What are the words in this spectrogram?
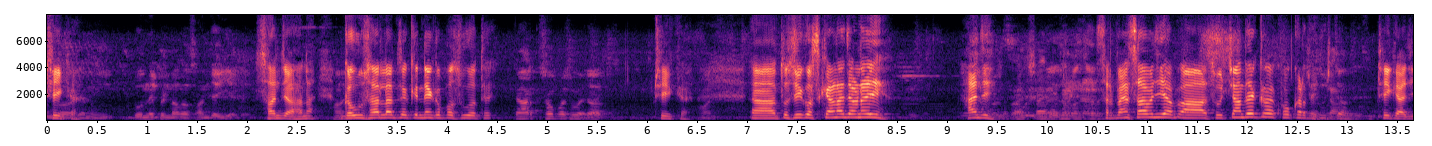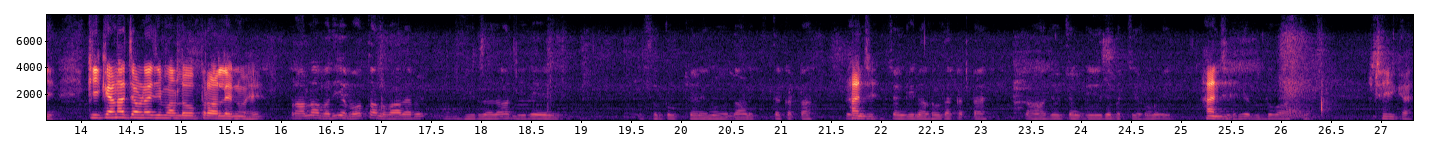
ਠੀਕ ਹੈ। ਯਾਨੀ ਦੋਨੇ ਪਿੰਡਾਂ ਦਾ ਸਾਂਝਾ ਹੀ ਹੈਗਾ ਸਾਂਝਾ ਹਨਾ। ਗਊਸ਼ਾਲਾ 'ਚ ਕਿੰਨੇ ਕੁ ਪਸ਼ੂ ਉੱਥੇ? 400 ਪਸ਼ੂ ਹੈ ਠੀਕ ਹੈ। ਅ, ਤੁਸੀਂ ਕੁਝ ਕਹਿਣਾ ਚਾਹੁੰਦੇ ਜੀ? ਹਾਂਜੀ। ਸਰਪੰਚ ਸਾਹਿਬ ਜੀ ਆਪਾਂ ਸੂਚਾਂ ਦੇ ਕਿ ਖੋਖਰ ਦੇ? ਠੀਕ ਹੈ ਜੀ। ਕੀ ਕਹਿਣਾ ਚਾਹੁੰਦੇ ਜੀ ਮੰਨ ਲਓ ਉਪਰਾਲੇ ਨੂੰ ਇਹ? ਉਪਰਾਲਾ ਵਧੀਆ ਬਹੁਤ ਧੰਨਵਾਦ ਹੈ ਵੀਰ ਦਾ ਦਾ ਜਿਹਨੇ ਸੰਤੋਖਿਆ ਨੇ ਨੂੰ ਦਾਨ ਕੀਤਾ ਕੱਟਾ। ਤੇ ਹਾਂਜੀ। ਚੰਗੀ ਨਸਲ ਦਾ ਕੱਟਾ ਹੈ, ਤਾਂ ਜੋ ਚੰਗੇ ਇਹਦੇ ਬੱਚੇ ਹੋਣਗੇ। ਹਾਂਜੀ। ਵਧੀਆ ਦੁੱਧ ਵਾਸਤੇ। ਠੀਕ ਹੈ।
